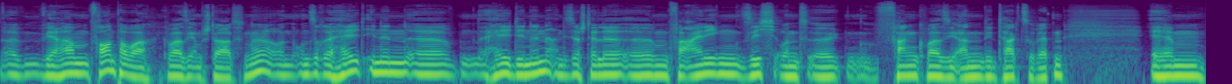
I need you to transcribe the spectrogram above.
äh, wir haben Frauenpower quasi am Start, ne? Und unsere Heldinnen, äh, Heldinnen an dieser Stelle äh, vereinigen sich und äh, fangen quasi an, den Tag zu retten. Ähm,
